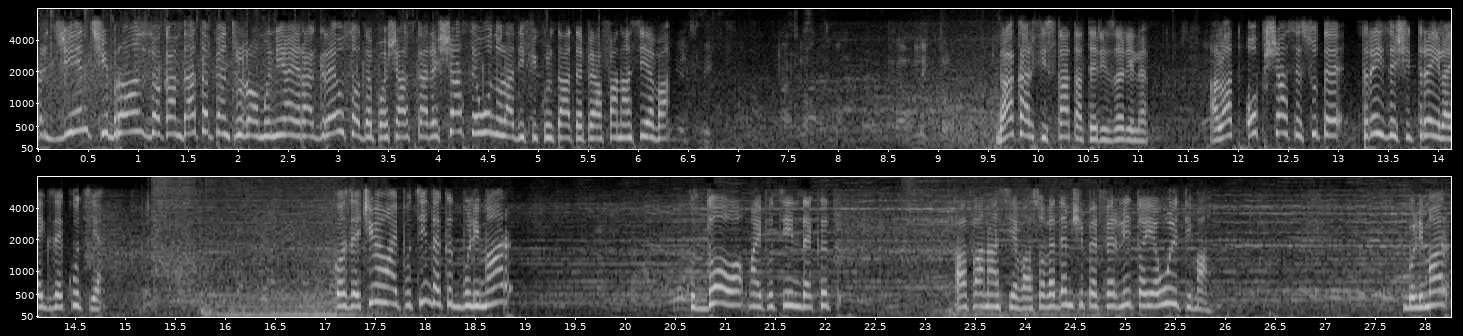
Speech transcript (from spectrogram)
Argint și bronz deocamdată pentru România. Era greu să o depășească. Are 6-1 la dificultate pe Afanasieva. Dacă ar fi stat aterizările, a luat 8.633 la execuție. Cu o zecime mai puțin decât Bulimar, cu două mai puțin decât Afanasieva. Să o vedem și pe Ferlito, e ultima. Bulimar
